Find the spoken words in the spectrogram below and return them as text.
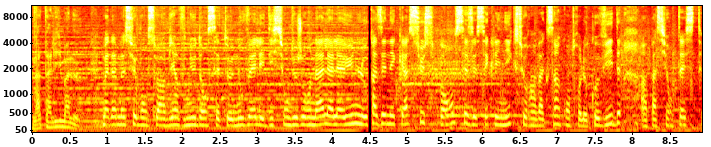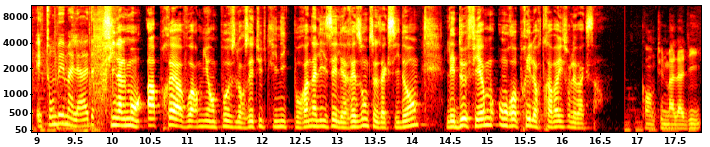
Nathalie Maleux. Madame, Monsieur, bonsoir, bienvenue dans cette nouvelle édition du journal. À la une, le AstraZeneca suspend ses essais cliniques sur un vaccin contre le Covid. Un patient test est tombé malade. Finalement, après avoir mis en pause leurs études cliniques pour analyser les raisons de ces accidents, les deux firmes ont repris leur travail sur le vaccin. Quand une maladie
